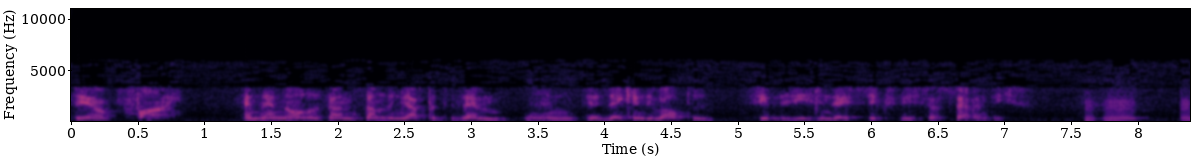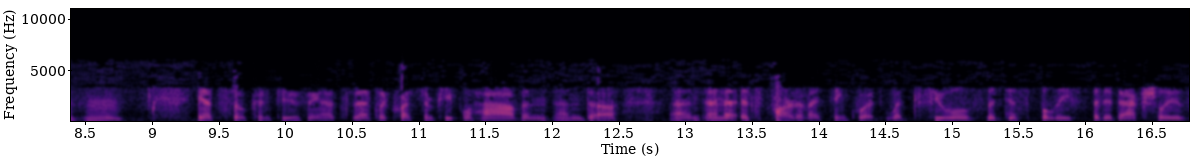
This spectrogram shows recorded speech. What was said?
they're fine, and then all of a sudden something happened to them and they can develop celiac disease in their 60s or 70s. Mhm. Mhm. Yeah, it's so confusing. That's that's a question people have, and and uh, and and it's part of I think what what fuels the disbelief that it actually is.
